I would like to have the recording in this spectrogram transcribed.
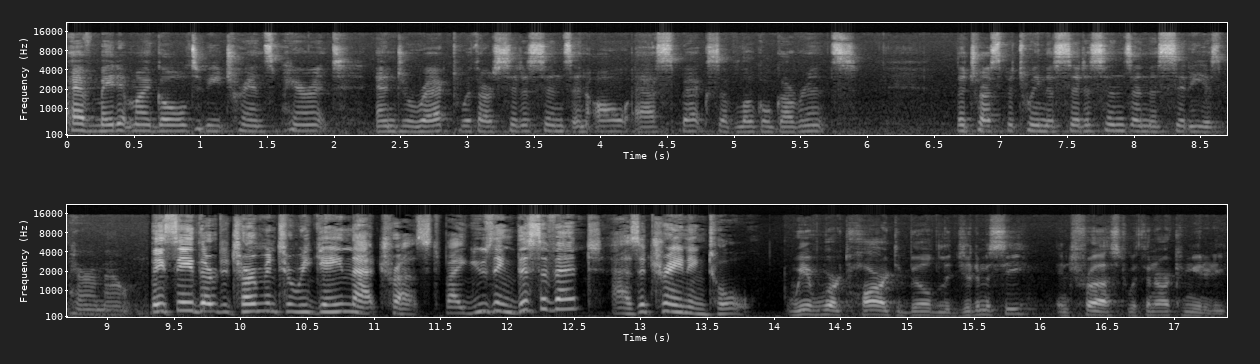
I have made it my goal to be transparent and direct with our citizens in all aspects of local governance. The trust between the citizens and the city is paramount. They say they're determined to regain that trust by using this event as a training tool. We have worked hard to build legitimacy and trust within our community,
